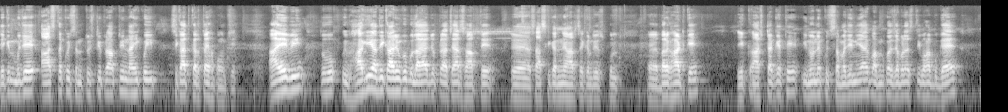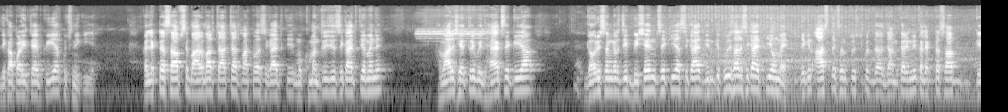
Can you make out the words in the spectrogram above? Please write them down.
लेकिन मुझे आज तक कोई संतुष्टि प्राप्त हुई ना ही कोई शिकायत करता यहाँ पहुँचे। आए भी तो विभागीय अधिकारियों को बुलाया, जो प्राचार्य साहब थे शासकीय कन्या हायर सेकेंडरी स्कूल बरघाट के। एक आष्टा के थे, इन्होंने कुछ समझ नहीं आया, हमको ज़बरदस्ती वहाँ गए लिखा पढ़ी टाइप की और कुछ नहीं किया। कलेक्टर साहब से बार बार चार चार पाँच पाँच शिकायत की, मुख्यमंत्री जी से शिकायत किया मैंने, हमारे क्षेत्रीय विधायक से किया गौरी शंकर जी बिशेन से किया शिकायत, जिनकी पूरी सारी शिकायत की हूँ मैं, लेकिन आज तक संतुष्ट पर जानकारी नहीं। कलेक्टर साहब के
